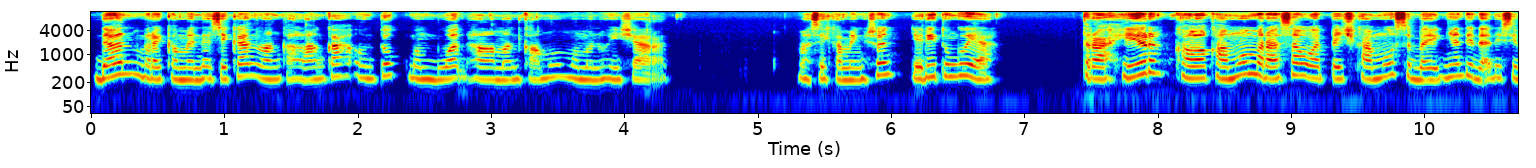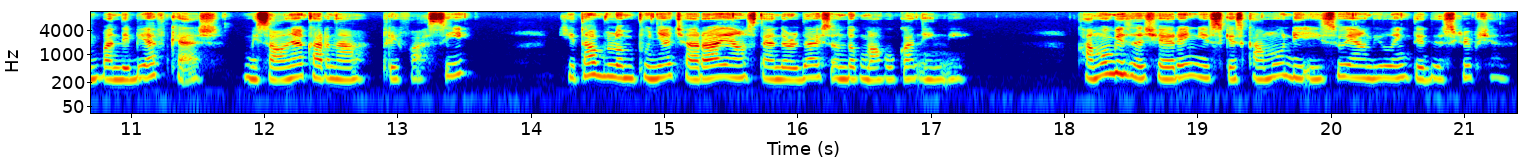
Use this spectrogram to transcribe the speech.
dan merekomendasikan langkah-langkah untuk membuat halaman kamu memenuhi syarat. Masih coming soon, jadi tunggu ya. Terakhir, kalau kamu merasa webpage kamu sebaiknya tidak disimpan di BF Cache, misalnya karena privasi, kita belum punya cara yang standardized untuk melakukan ini. Kamu bisa sharing use case kamu di isu yang di link di description.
